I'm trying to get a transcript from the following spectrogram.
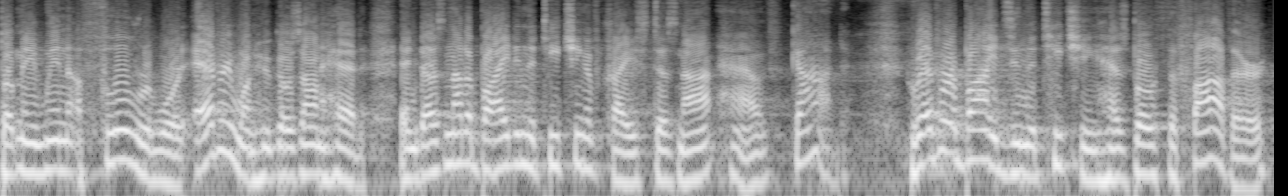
but may win a full reward. Everyone who goes on ahead and does not abide in the teaching of Christ does not have God. Whoever abides in the teaching has both the Father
